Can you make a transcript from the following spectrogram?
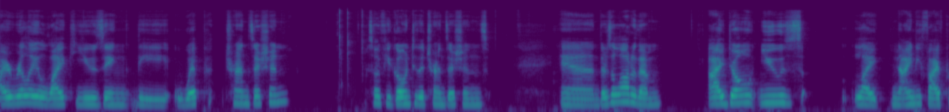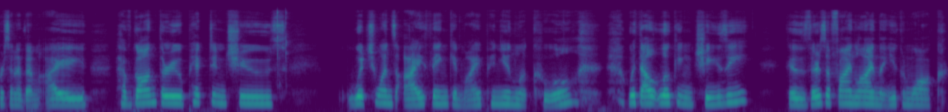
I really like using the whip transition. So if you go into the transitions, and there's a lot of them, I don't use like 95% of them. I have gone through, picked and choose which ones I think, in my opinion, look cool without looking cheesy. Because there's a fine line that you can walk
